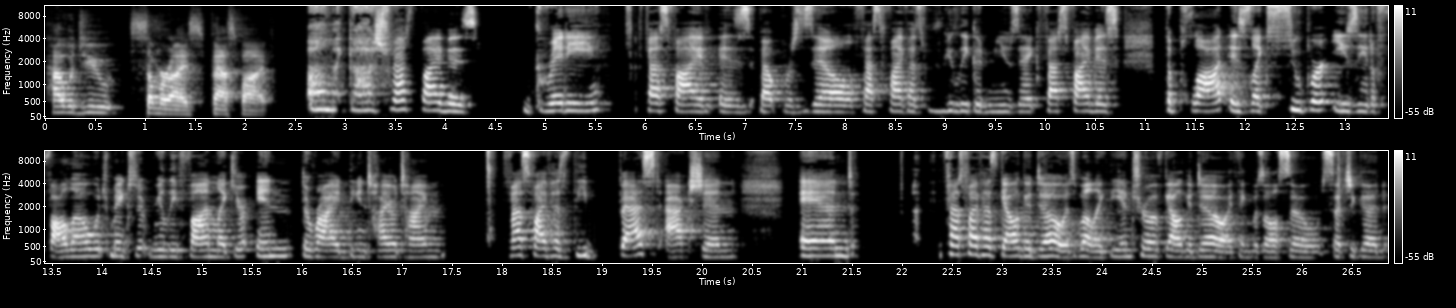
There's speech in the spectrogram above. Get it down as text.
how would you summarize Fast Five? Oh my gosh, Fast Five is gritty. Fast Five is about Brazil. Fast Five has really good music. Fast Five is the plot is like super easy to follow, which makes it really fun. Like you're in the ride the entire time. Fast Five has the best action. And Fast Five has Gal Gadot as well. Like the intro of Gal Gadot, I think was also such a good,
